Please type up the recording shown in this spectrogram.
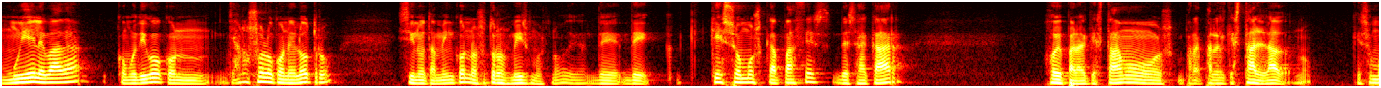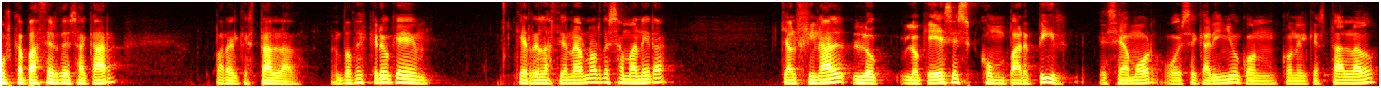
muy elevada, como digo, con, ya no solo con el otro, sino también con nosotros mismos, ¿no? De, qué somos capaces de sacar, joder, para el que estamos, para, el que está al lado, ¿no? ¿Qué somos capaces de sacar para el que está al lado? Entonces creo que, que relacionarnos de esa manera, que al final lo, que es es compartir ese amor o ese cariño con, el que está al lado,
